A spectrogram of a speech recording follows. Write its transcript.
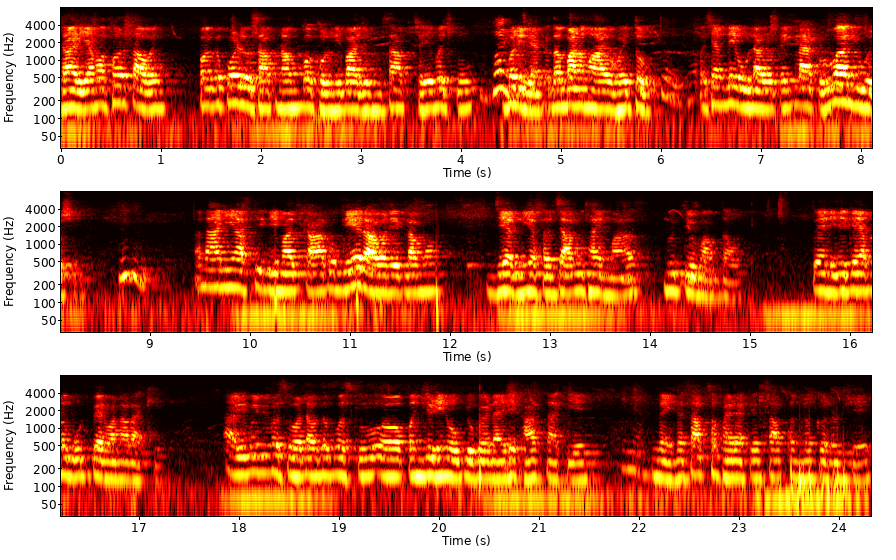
ઢાળિયામાં ફરતા હોય. પગ પડ્યો સાપના બખોલની બાજુ સાપ છે એ બચકું ભરી લે. દબાણમાં આવ્યો હોય તો પછી એમને એવું લાગે કંઈક લાકડું વાગ્યું હશે. અને આની આ સ્થિતિમાં જ કાં તો ઘેર આવે ને એટલામાં ઝેરની અસર ચાલુ થાય માણસ મૃત્યુ પામતા હોય. તો એની જગ્યાએ આપણે બૂટ પહેરવાના રાખીએ. આવી બધી વસ્તુ હટાવતો વસ્તુ અ, પંજડીનો ઉપયોગ કરે ડાયરેક્ટ હાથ નાખીએ. નહીં ને સાફ સફાઈ રાખીએ સાફ તમને કરડશે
